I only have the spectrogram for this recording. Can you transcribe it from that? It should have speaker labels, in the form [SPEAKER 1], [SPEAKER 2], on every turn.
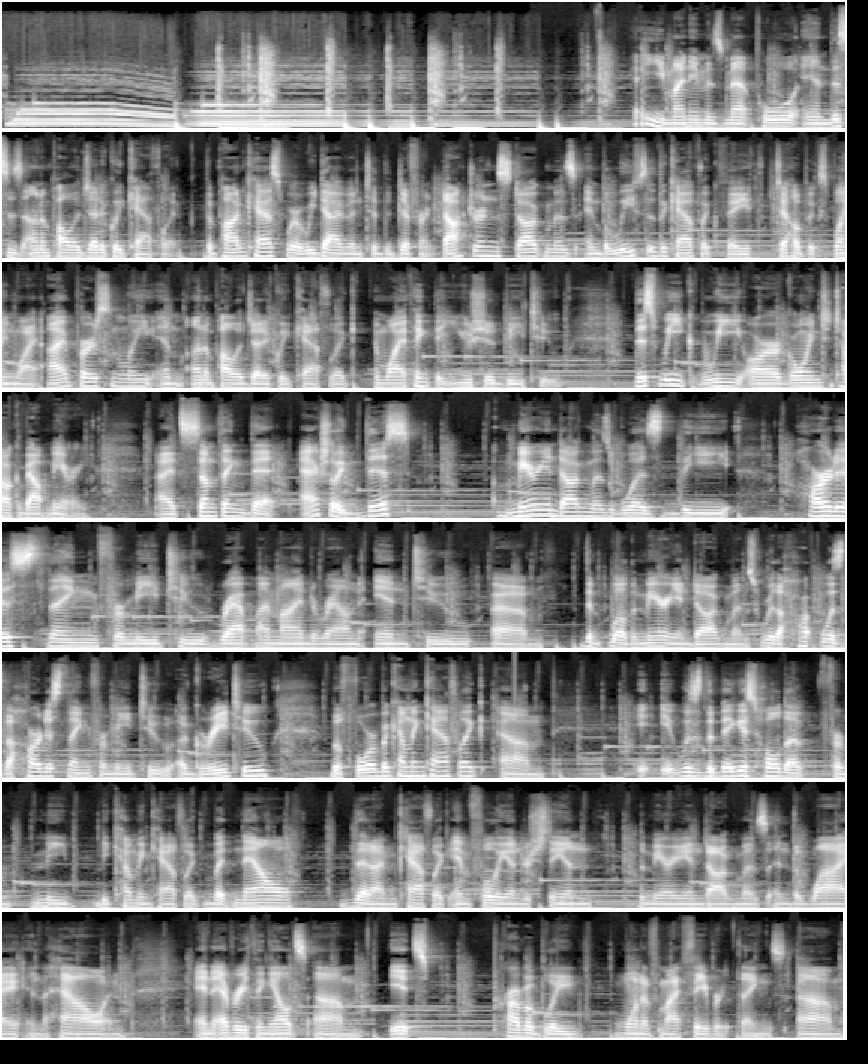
[SPEAKER 1] Hey, my name is Matt Poole, and this is Unapologetically Catholic, the podcast where we dive into the different doctrines, dogmas, and beliefs of the Catholic faith to help explain why I personally am unapologetically Catholic and why I think that you should be too. This week, we are going to talk about Mary. Uh, it's something that actually, this Marian dogmas was the hardest thing for me to wrap my mind around into. Um, the well the Marian dogmas were the was the hardest thing for me to agree to before becoming Catholic. Um, it, it was the biggest holdup for me becoming Catholic, but now that I'm Catholic and fully understand the Marian dogmas and the why and the how and and everything else, um, it's probably one of my favorite things. Um,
